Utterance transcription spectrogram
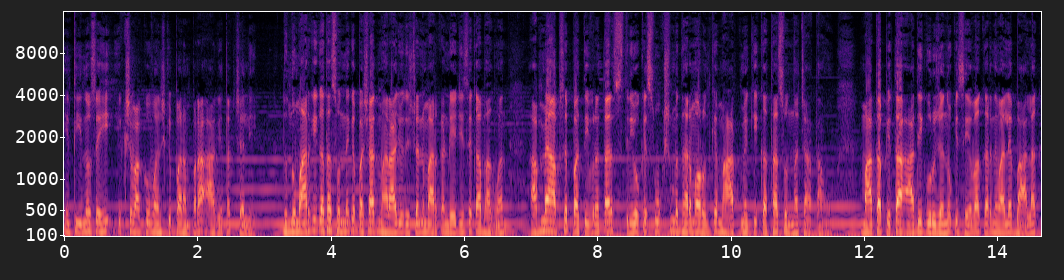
इन तीनों से ही इक्ष्वाकु वंश की परंपरा आगे तक चली। धुंधुमार की कथा सुनने के पश्चात महाराज युधिष्ठिर ने मार्कंडेय जी से कहा, भगवान, अब मैं आपसे पतिव्रता, स्त्रियों के सूक्ष्म धर्म और उनके महात्म्य की कथा सुनना चाहता हूँ। माता पिता आदि गुरुजनों की सेवा करने वाले बालक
